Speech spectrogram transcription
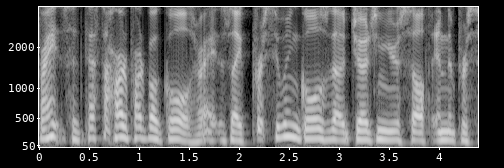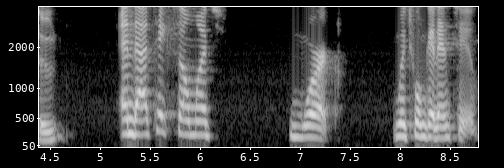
right? So that's the hard part about goals, right? It's like pursuing goals without judging yourself in the pursuit. And that takes so much work, which we'll get into.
